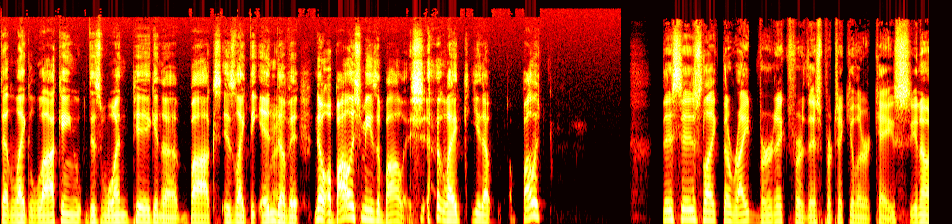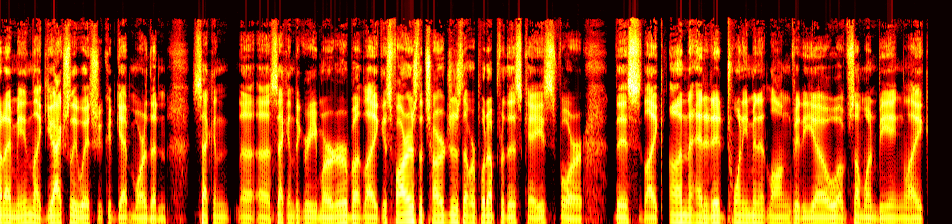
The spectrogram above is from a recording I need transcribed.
that like locking this one pig in a box is like the end Right. of it. No, abolish means abolish. like you know, abolish. This is like the right verdict for this particular case. You know what I mean? Like you actually wish you could get more than second uh, uh, second degree murder, but like as far as the charges that were put up for this case for this like unedited 20 minute long video of someone being like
